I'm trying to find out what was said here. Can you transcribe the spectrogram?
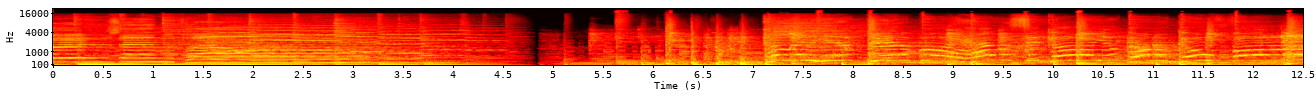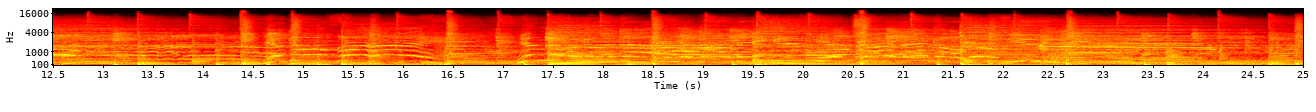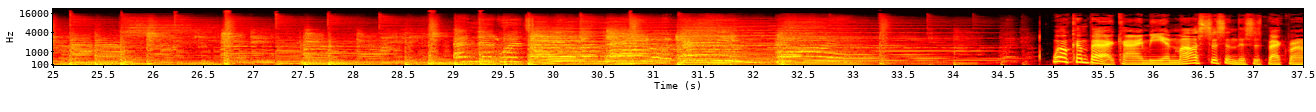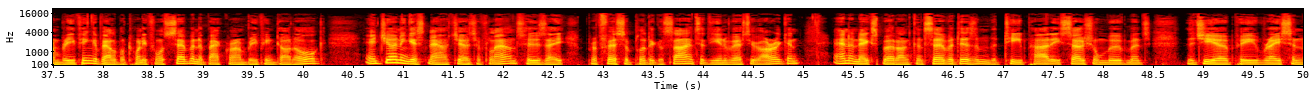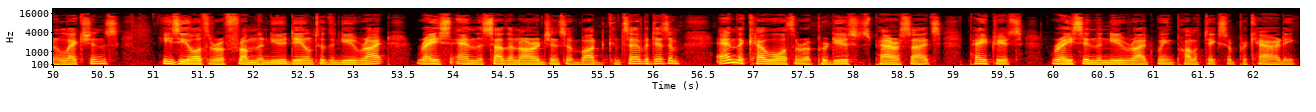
Welcome back. I'm Ian Masters, and this is Background Briefing, available 24 7 at backgroundbriefing.org. And joining us now is Joseph Lowndes, who's a professor of political science at the University of Oregon and an expert on conservatism, the Tea Party, social movements, the GOP, race, and elections. He's the author of From the New Deal to the New Right Race and the Southern Origins of Modern Conservatism, and the co author of Producers, Parasites, Patriots, Race in the New Right Wing Politics of Precarity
